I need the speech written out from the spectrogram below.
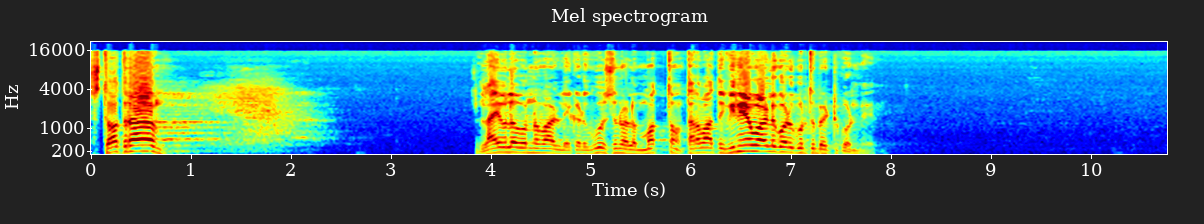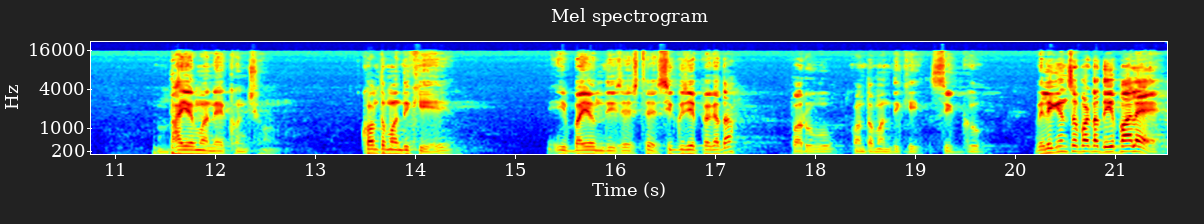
స్తోత్రం. లైవ్లో ఉన్న వాళ్ళు ఇక్కడ కూర్చున్న వాళ్ళు మొత్తం తర్వాత వినేవాళ్ళు కూడా గుర్తుపెట్టుకోండి. భయం అనే కొంచెం. కొంతమందికి ఈ భయం తీసేస్తే సిగ్గు చెప్పే కదా? పరువు కొంతమందికి సిగ్గు. వెలిగించబడ్డ దీపాలే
